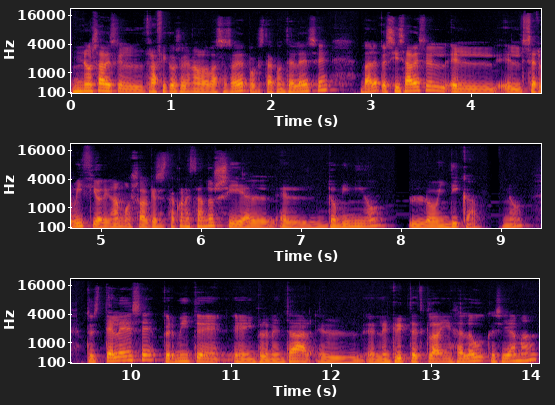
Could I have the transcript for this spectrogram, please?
no sabes que el tráfico suyo no lo vas a saber porque está con TLS, ¿vale? Pero sí sabes el, servicio, digamos, al que se está conectando si el, dominio lo indica, ¿no? Entonces, TLS permite eh, implementar el, encrypted client hello, que se llama,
